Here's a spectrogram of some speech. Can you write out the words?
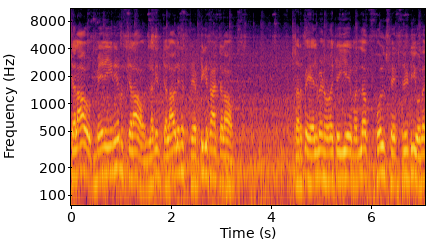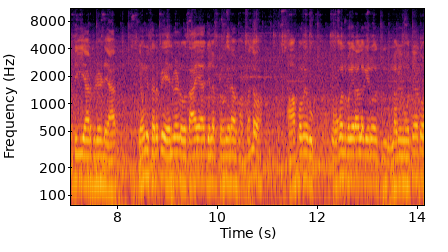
चलाओ मैं नहीं नहीं चलाओ, लेकिन चलाओ, लेकिन सेफ्टी के साथ चलाओ। सर पे हेलमेट होना चाहिए मतलब फुल फैसिलिटी होना चाहिए यार फ्रेंड यार, क्योंकि सर पे हेलमेट होता है, या गिलफ्ट वगैरह मतलब आँखों में गोगल वगैरह लगे लगे होते हैं तो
